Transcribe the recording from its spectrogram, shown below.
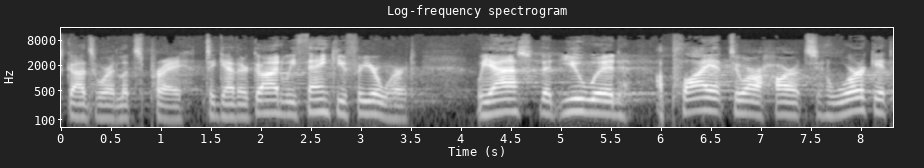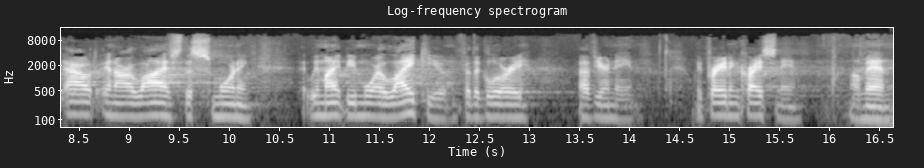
is God's word. Let's pray together. God, we thank you for your word. We ask that you would apply it to our hearts and work it out in our lives this morning, that we might be more like you for the glory of your name. We pray it in Christ's name. Amen.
